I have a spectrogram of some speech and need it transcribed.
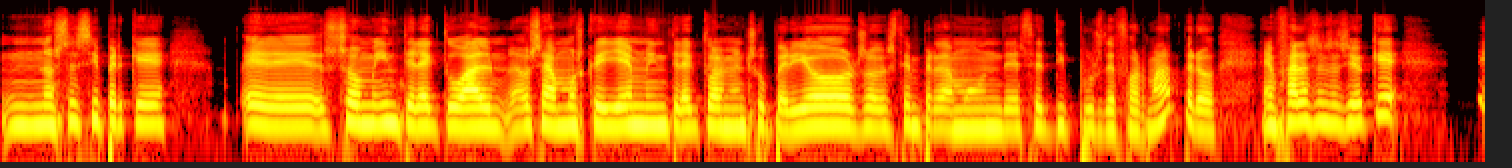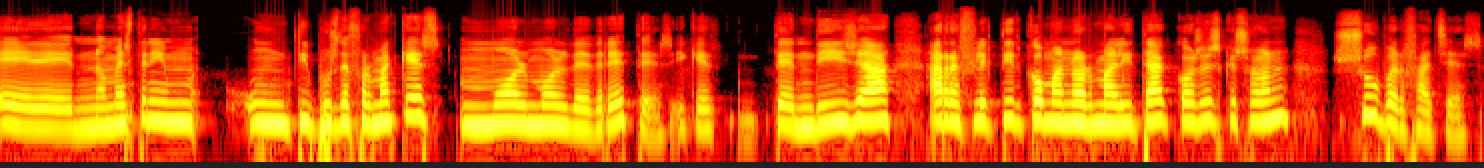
No sé si perquè eh, som intel·lectual, o sigui, mos creiem intel·lectualment superiors o estem per damunt d'aquest tipus de format, però em fa la sensació que eh, només tenim un tipus de format que és molt, molt de dretes i que tendeix a, a reflectir com a normalitat coses que són superfatxes.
